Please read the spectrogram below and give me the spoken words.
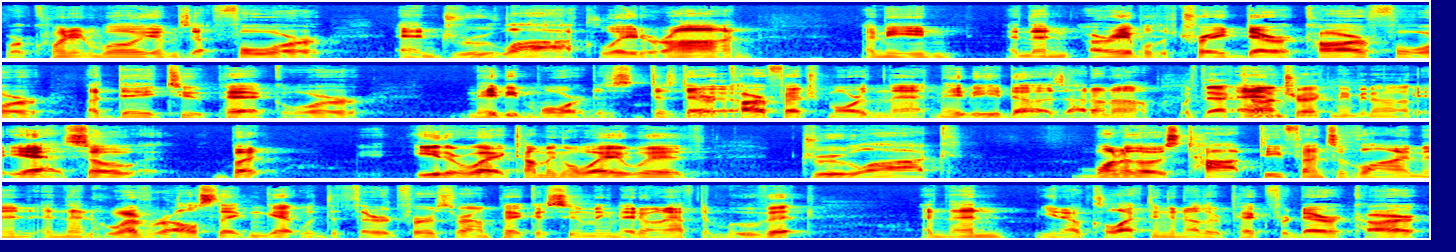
or Quinnen Williams at four and Drew Lock later on, I mean, and then are able to trade Derek Carr for a day two pick or maybe more. Does does Derek yeah. Carr fetch more than that? Maybe he does. I don't know. With that contract, and, maybe not. Yeah. So, but either way, coming away with Drew Lock, one of those top defensive linemen, and then whoever else they can get with the third first round pick, assuming they don't have to move it, and then you know collecting another pick for Derek Carr.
